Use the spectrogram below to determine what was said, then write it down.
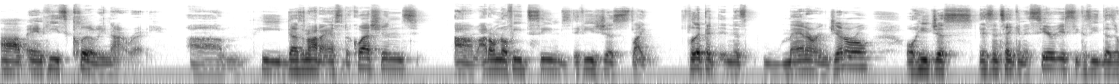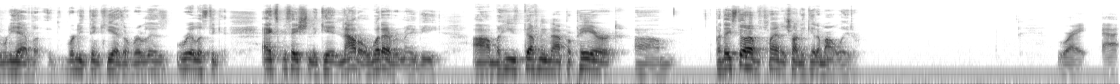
um, and he's clearly not ready. Um, he doesn't know how to answer the questions. Um, I don't know if he seems if he's just like flippant in this manner in general, or he just isn't taking it serious because he doesn't really have really think he has a realis- realistic expectation to getting out or whatever it may be. Um, but he's definitely not prepared. Um, but they still have a plan to try to get him out later. Right. I,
